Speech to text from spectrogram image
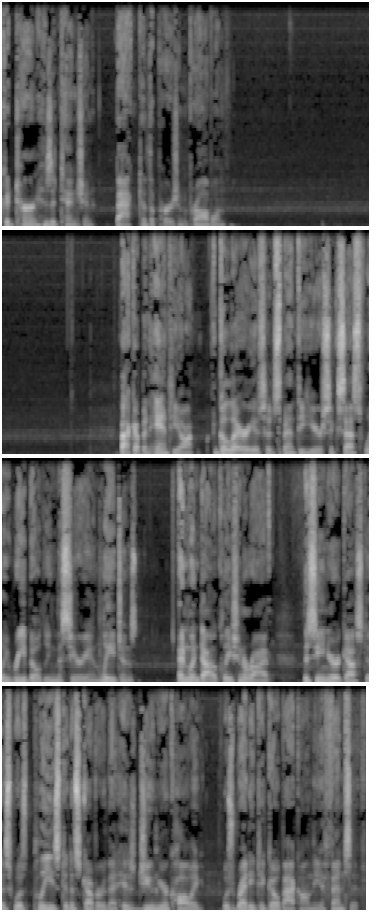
could turn his attention back to the Persian problem. Back up in Antioch, Galerius had spent the year successfully rebuilding the Syrian legions, and when Diocletian arrived, the senior Augustus was pleased to discover that his junior colleague was ready to go back on the offensive.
